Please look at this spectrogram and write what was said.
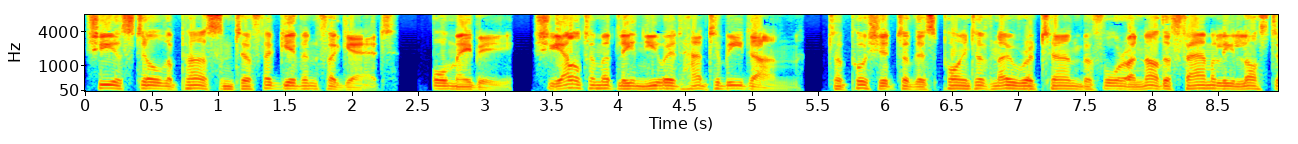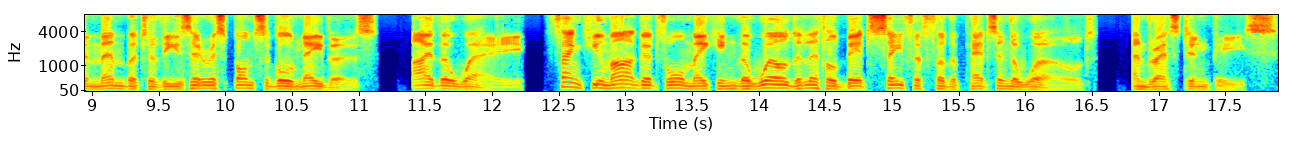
She is still the person to forgive and forget. Or maybe, she ultimately knew it had to be done, to push it to this point of no return before another family lost a member to these irresponsible neighbors. Either way, Thank you Margaret for making the world a little bit safer for the pets in the world. And rest in peace,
